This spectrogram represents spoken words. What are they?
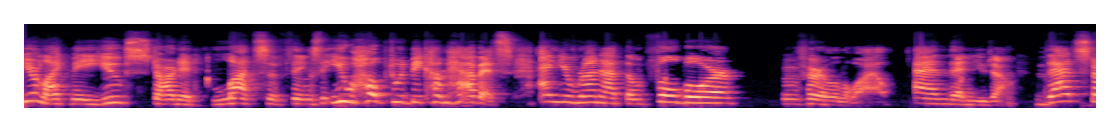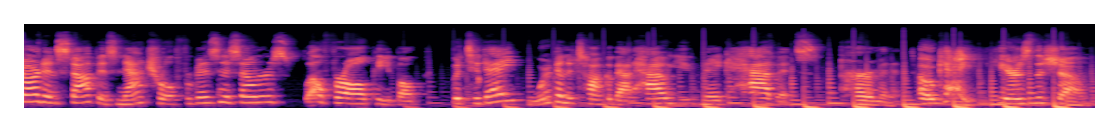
you're like me, you've started lots of things that you hoped would become habits and you run at them full bore for a little while and then you don't. That start and stop is natural for business owners, well, for all people. But today, we're going to talk about how you make habits permanent. Okay, here's the show.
